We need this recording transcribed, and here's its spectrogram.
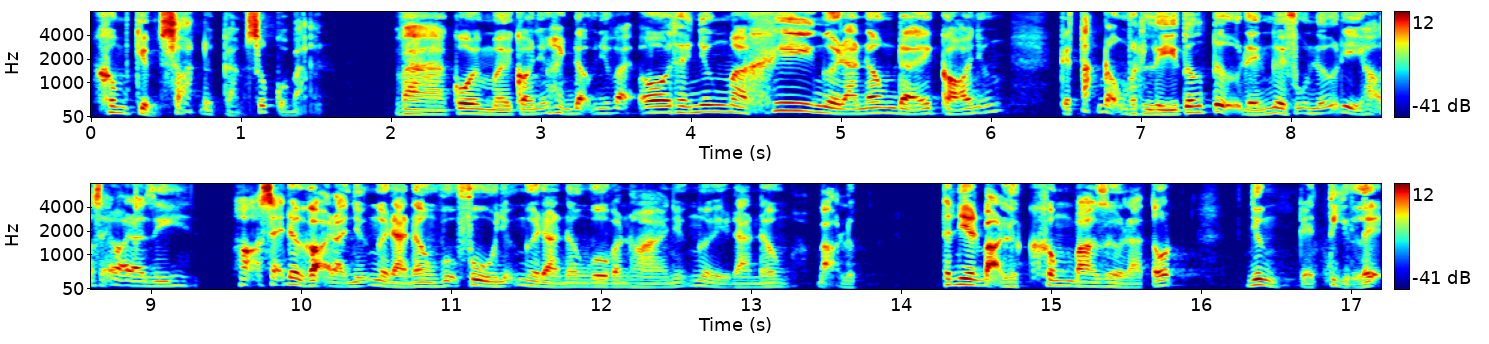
không kiểm soát được cảm xúc của bạn và cô ấy mới có những hành động như vậy. Ô thế nhưng mà khi người đàn ông đấy có những cái tác động vật lý tương tự đến người phụ nữ thì họ sẽ gọi là gì? Họ sẽ được gọi là những người đàn ông vũ phu, những người đàn ông vô văn hóa, những người đàn ông bạo lực. Tất nhiên bạo lực không bao giờ là tốt, nhưng cái tỷ lệ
